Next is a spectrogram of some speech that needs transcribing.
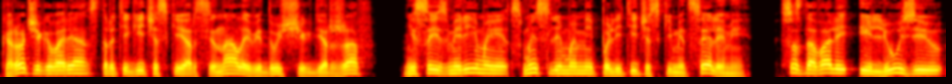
Короче говоря, стратегические арсеналы ведущих держав, несоизмеримые с мыслимыми политическими целями, создавали иллюзию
